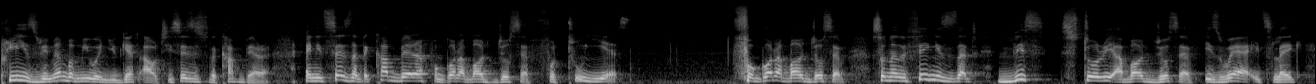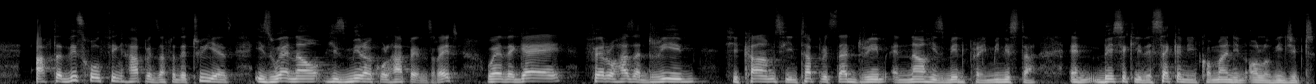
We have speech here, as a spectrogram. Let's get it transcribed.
Please remember me when you get out. He says this to the cupbearer. And it says that the cupbearer forgot about Joseph for two years. Forgot about Joseph. So now the thing is that this story about Joseph is where it's like, after this whole thing happens, after the two years, is where now his miracle happens, right? Where the guy, Pharaoh, has a dream, he comes, he interprets that dream, and now he's made prime minister and basically the second in command in all of Egypt.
